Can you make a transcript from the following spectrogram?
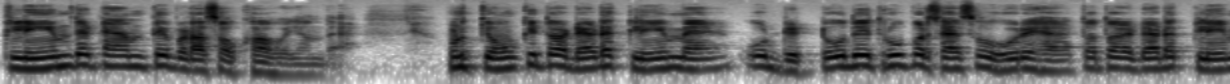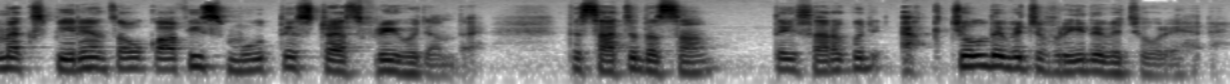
ਕਲੇਮ ਦੇ ਟਾਈਮ ਤੇ ਬੜਾ ਸੌਖਾ ਹੋ ਜਾਂਦਾ ਹੈ। ਹੁਣ ਕਿਉਂਕਿ ਤੁਹਾਡਾ ਜਿਹੜਾ ਕਲੇਮ ਹੈ, ਉਹ ਡਿਟੋ ਦੇ ਥਰੂ ਪ੍ਰੋਸੈਸ ਹੋ ਰਿਹਾ ਹੈ, ਤਾਂ ਤੁਹਾਡਾ ਜਿਹੜਾ ਕਲੇਮ ਐਕਸਪੀਰੀਅੰਸ ਆ, ਉਹ ਕਾਫੀ ਸਮੂਥ ਤੇ ਸਟ੍ਰੈਸ ਫ੍ਰੀ ਹੋ ਜਾਂਦਾ ਹੈ। ਤੇ ਸੱਚ ਦੱਸਾਂ, ਤੇ ਸਾਰਾ ਕੁਝ ਐਕਚੁਅਲ ਦੇ ਵਿੱਚ ਫ੍ਰੀ ਦੇ ਵਿੱਚ ਹੋ ਰਿਹਾ ਹੈ।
